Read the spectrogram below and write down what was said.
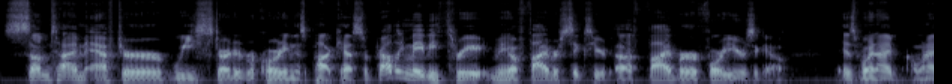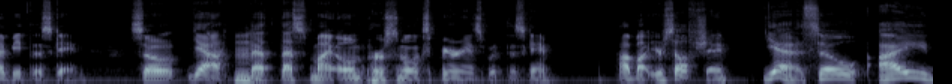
sometime after we started recording this podcast, so probably maybe three, you know, five or six years, uh, five or four years ago is when I when I beat this game. So yeah, Hmm. that that's my own personal experience with this game. How about yourself, Shane? Yeah, so I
